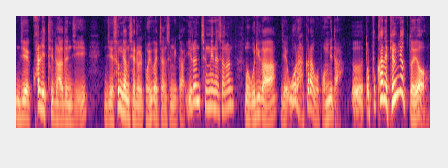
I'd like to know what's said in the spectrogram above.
이제 퀄리티라든지 이제 성장세를 보이고 있지 않습니까? 이런 측면에서는 뭐 우리가 이제 우월할 거라고 봅니다. 어, 또 북한의 병력도요.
